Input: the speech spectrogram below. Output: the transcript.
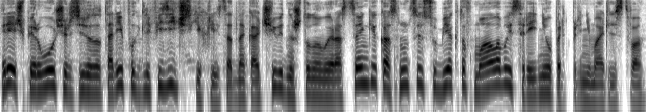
Речь в первую очередь идет о тарифах для физических лиц, однако очевидно, что новые расценки коснутся и субъектов малого и среднего предпринимательства предпринимательства.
